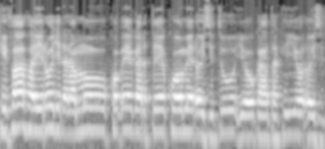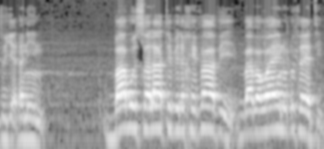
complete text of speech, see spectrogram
kifaafa yeroo jedhan ammoo kophee gartee koomee dhoysituu yookaa ta kiyyoo dhoysitu jedhaniin baabu salaati fi lkifaafi baaba waa'ee nu dhufeeti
